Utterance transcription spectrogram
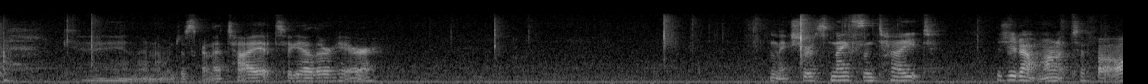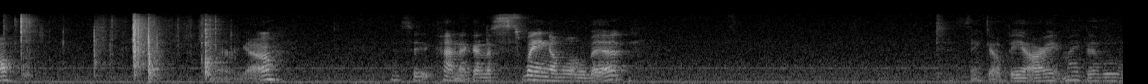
Okay, and then I'm just going to tie it together here. Make sure it's nice and tight because you don't want it to fall. There we go. You see it kind of gonna swing a little bit. I think I'll be all right. Might be a little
